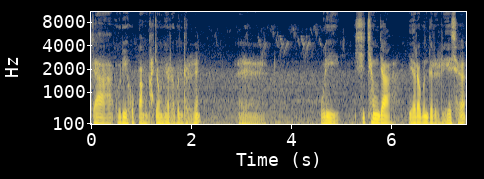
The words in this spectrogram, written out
자, 우리 호빵 가족 여러분들, 에, 우리 시청자 여러분들을 위해서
